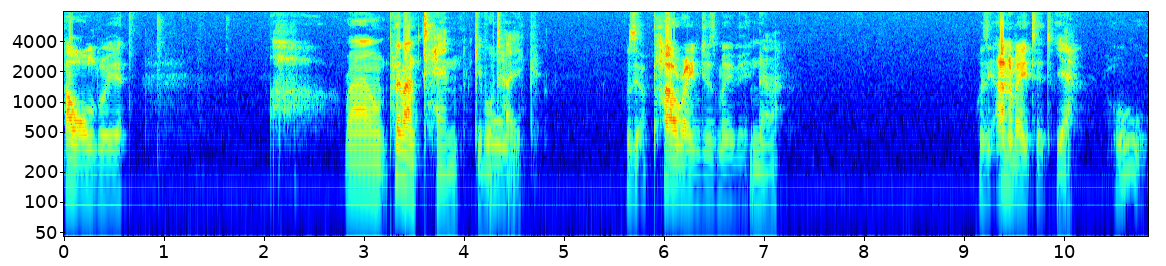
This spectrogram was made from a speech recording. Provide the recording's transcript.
How old were you? Round probably around ten, give or Ooh. take. Was it a Power Rangers movie? No. Was it animated? Yeah. Ooh.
